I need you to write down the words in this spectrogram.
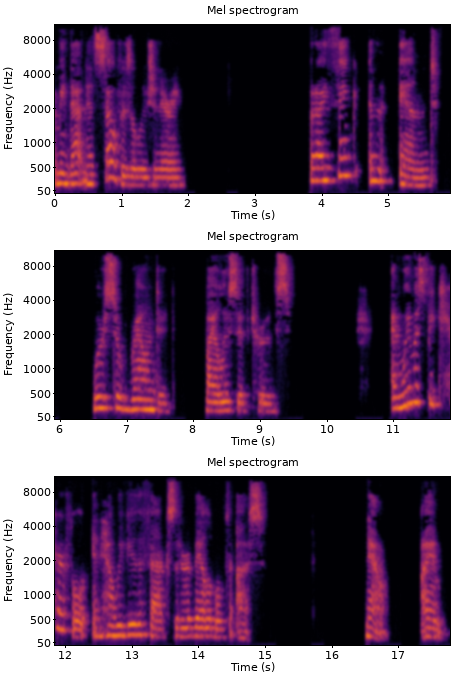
I mean, that in itself is illusionary. But I think in the end, we're surrounded by elusive truths. And we must be careful in how we view the facts that are available to us. Now, I am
